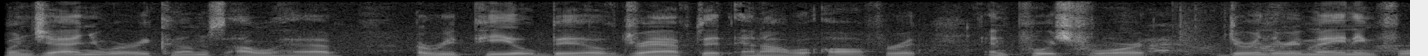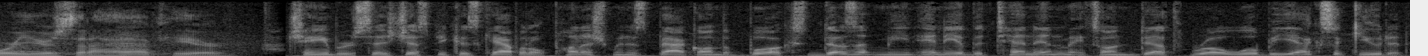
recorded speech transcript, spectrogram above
When January comes, I will have a repeal bill drafted and I will offer it and push for it during the remaining four years that I have here. Chambers says just because capital punishment is back on the books doesn't mean any of the 10 inmates on death row will be executed.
